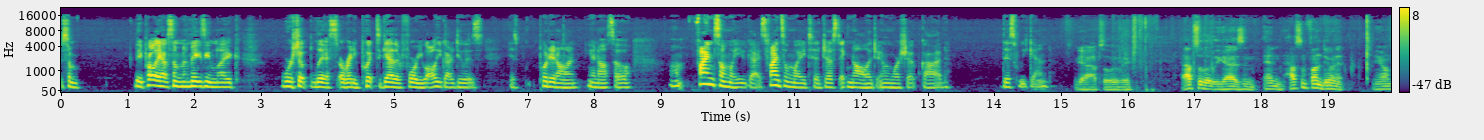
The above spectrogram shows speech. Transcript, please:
some, they probably have some amazing, like, worship lists already put together for you. All you got to do is, is put it on, you know, so. Um, find some way, you guys. Find some way to just acknowledge and worship God this weekend. Yeah, absolutely, absolutely, guys, and and have some fun doing it. You know,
